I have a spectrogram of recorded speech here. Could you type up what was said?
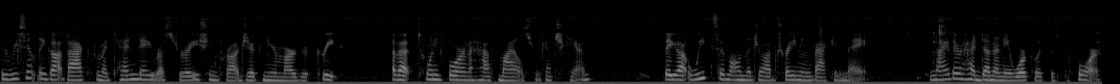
They recently got back from a 10 day restoration project near Margaret Creek, about 24 and a half miles from Ketchikan. They got weeks of on the job training back in May. Neither had done any work like this before.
